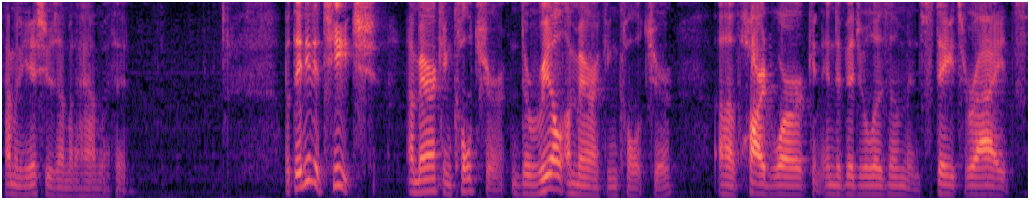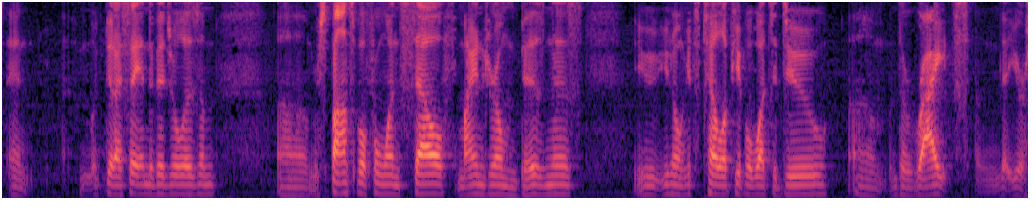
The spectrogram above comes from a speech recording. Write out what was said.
how many issues I'm going to have with it. But they need to teach American culture, the real American culture of hard work and individualism and states' rights and did I say individualism? Um, responsible for oneself, mind your own business. You you don't get to tell people what to do. Um, the rights that you're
